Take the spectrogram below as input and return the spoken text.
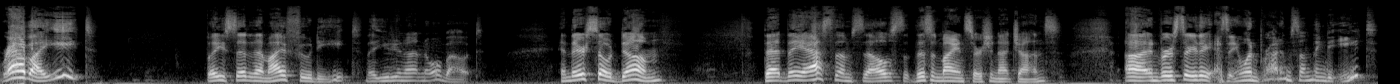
Rabbi, eat. But he said to them, I have food to eat that you do not know about. And they're so dumb that they ask themselves, this is my insertion, not John's. Uh, in verse 33, has anyone brought him something to eat?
